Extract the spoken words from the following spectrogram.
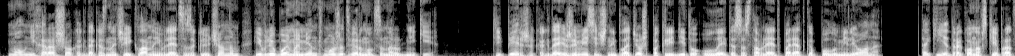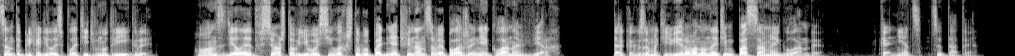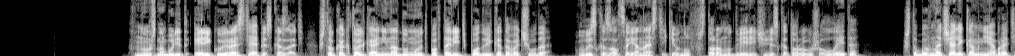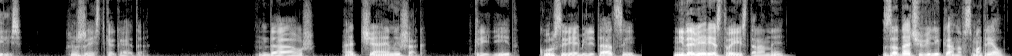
Мол, нехорошо, когда казначей клана является заключенным и в любой момент может вернуться на рудники. Теперь же, когда ежемесячный платеж по кредиту у Лейта составляет порядка полумиллиона, такие драконовские проценты приходилось платить внутри игры, он сделает все, что в его силах, чтобы поднять финансовое положение клана вверх, так как замотивирован он этим по самые гланды. Конец цитаты. Нужно будет Эрику и Растяпе сказать, что как только они надумают повторить подвиг этого чуда, высказался я Насте, кивнув в сторону двери, через которую ушел Лейта, чтобы вначале ко мне обратились. Жесть какая-то. Да уж, отчаянный шаг. Кредит, курсы реабилитации, недоверие с твоей стороны. Задачу великанов смотрел?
